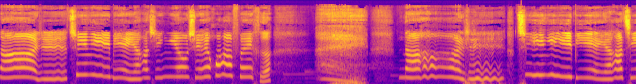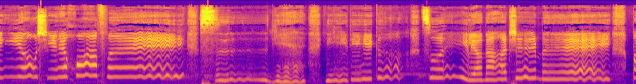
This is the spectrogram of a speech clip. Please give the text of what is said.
那日君一别呀，竟有雪花飞和。唉，那日君一别呀，竟有雪花飞。思念你的歌，醉了那枝梅。白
